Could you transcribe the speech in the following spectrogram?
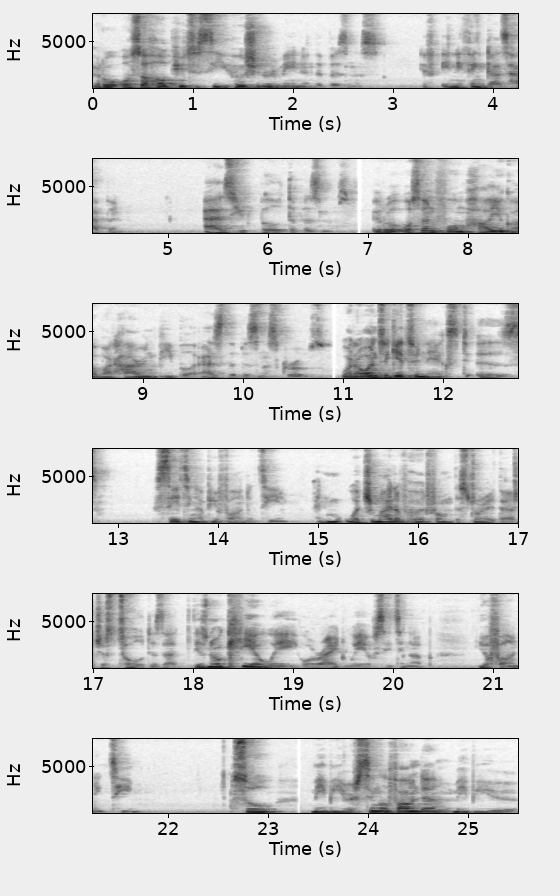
It will also help you to see who should remain in the business if anything does happen as you build the business. It will also inform how you go about hiring people as the business grows. What I want to get to next is setting up your founding team. And what you might have heard from the story that I just told is that there's no clear way or right way of setting up your founding team. So maybe you're a single founder, maybe you're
